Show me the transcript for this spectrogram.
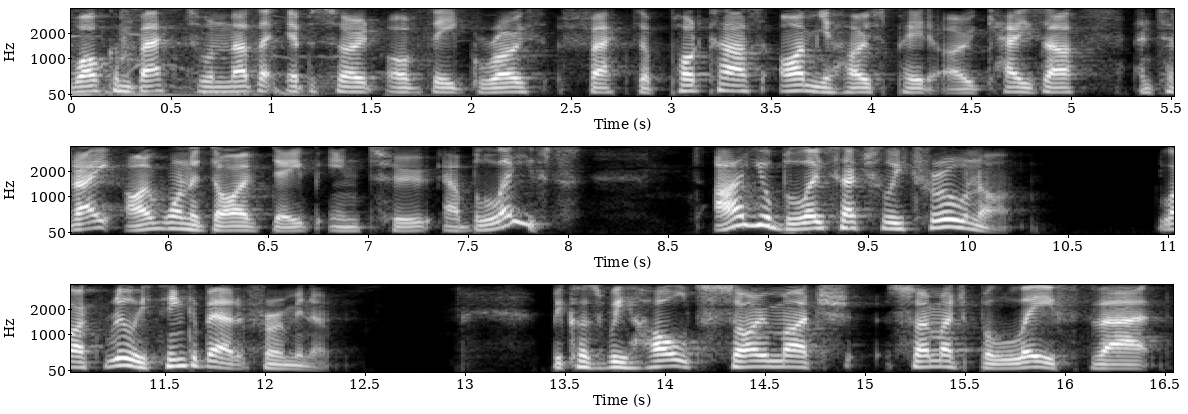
welcome back to another episode of the Growth Factor podcast. I'm your host, Peter Okaser, and today I want to dive deep into our beliefs. Are your beliefs actually true or not? Like, really think about it for a minute. Because we hold so much, so much belief that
